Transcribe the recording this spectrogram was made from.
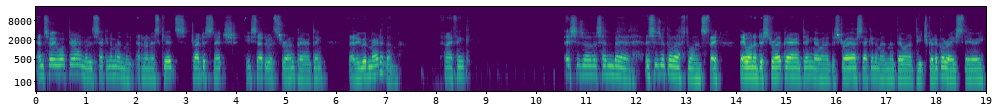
And so he walked around with his Second Amendment. And when his kids tried to snitch, he said with strong parenting that he would murder them. And I think this is all of a sudden bad. This is what the left wants. They they want to destroy parenting. They want to destroy our Second Amendment. They want to teach critical race theory.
